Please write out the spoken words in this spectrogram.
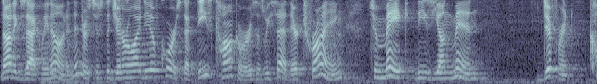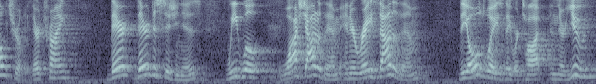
Not exactly known. And then there's just the general idea, of course, that these conquerors, as we said, they're trying to make these young men different culturally. They're trying, their, their decision is we will wash out of them and erase out of them the old ways they were taught in their youth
